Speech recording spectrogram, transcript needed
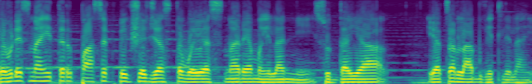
एवढेच नाही तर पासष्टपेक्षा जास्त वय असणाऱ्या महिलांनी सुद्धा या याचा लाभ घेतलेला आहे.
